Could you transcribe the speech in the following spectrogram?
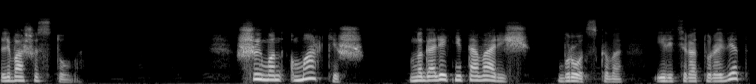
Льва VI. Шимон Маркиш, многолетний товарищ Бродского и литературовед,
